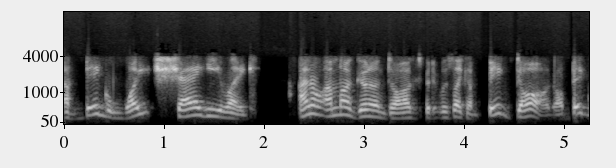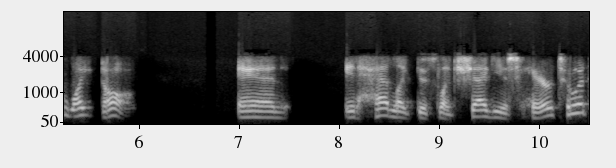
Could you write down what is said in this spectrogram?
a big white shaggy, like I don't. I'm not good on dogs, but it was like a big dog, a big white dog, and it had like this like shaggiest hair to it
